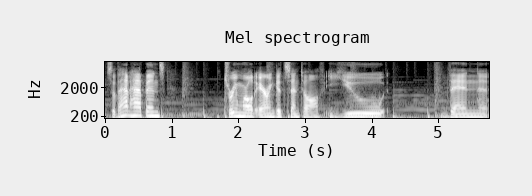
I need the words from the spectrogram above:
so that happens. Dreamworld, Aaron gets sent off. You then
